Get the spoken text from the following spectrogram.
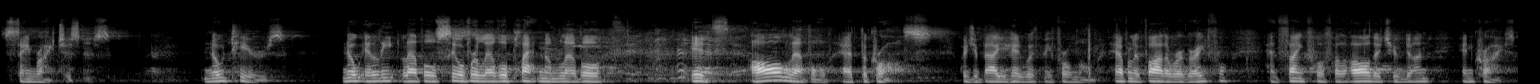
same righteousness. No tiers, no elite level, silver level, platinum level. It's all level at the cross. Would you bow your head with me for a moment? Heavenly Father, we're grateful and thankful for all that you've done in Christ.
